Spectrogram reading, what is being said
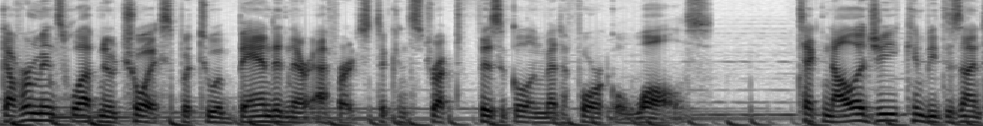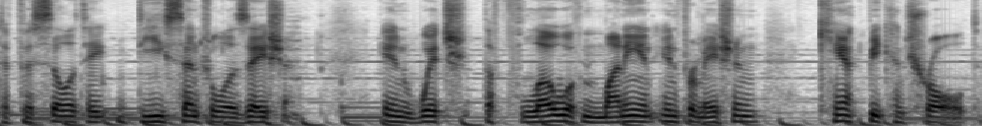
Governments will have no choice but to abandon their efforts to construct physical and metaphorical walls. Technology can be designed to facilitate decentralization, in which the flow of money and information can't be controlled.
